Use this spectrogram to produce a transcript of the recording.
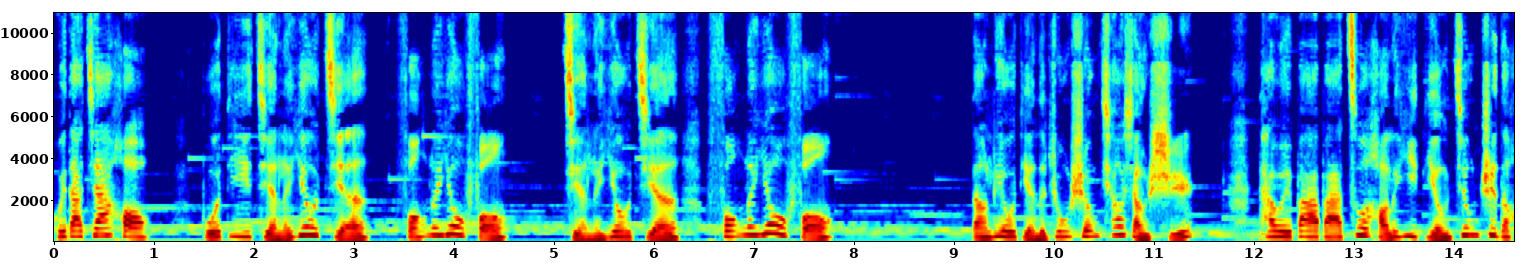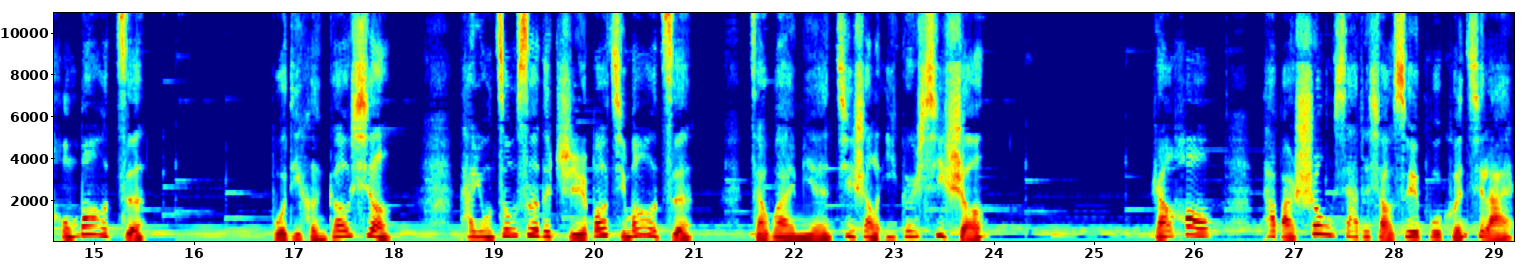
回到家后，伯蒂剪了又剪，缝了又缝。剪了又剪，缝了又缝。当六点的钟声敲响时，他为爸爸做好了一顶精致的红帽子。伯蒂很高兴，他用棕色的纸包起帽子，在外面系上了一根细绳。然后，他把剩下的小碎布捆起来，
